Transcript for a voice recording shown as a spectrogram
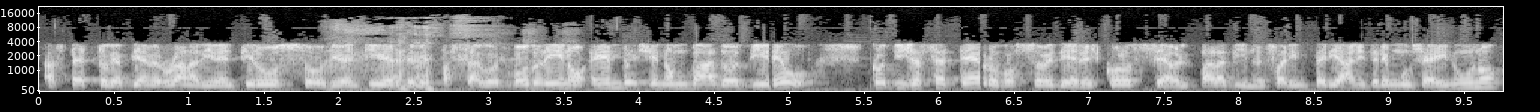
aspetto che Abbiamo Rulana diventi rosso, diventi verde per passare col motorino e invece non vado a dire oh, con 17 euro posso vedere il Colosseo, il Palatino, i Fari Imperiali, tre musei in uno,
